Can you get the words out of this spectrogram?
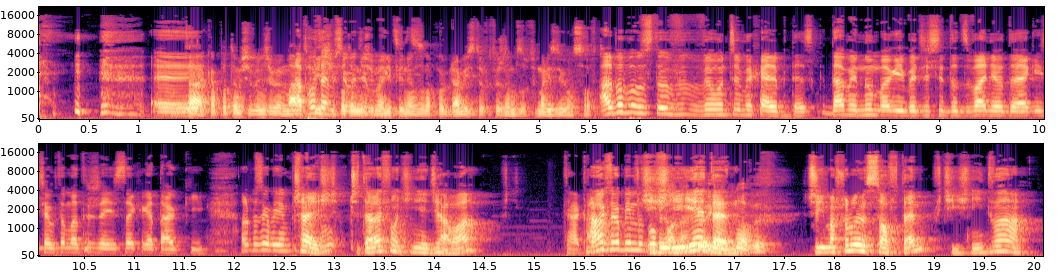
E, tak, a potem się będziemy martwić potem i potem będziemy mieli pieniądze na programistów, którzy nam zoptymalizują soft. Albo po prostu wyłączymy helpdesk, damy numer i będzie się dodzwaniał do jakiejś automatycznej sekretarki. Albo zrobimy... Cześć, czy telefon ci nie działa? Tak, tak? albo zrobimy Wciśnij jeden. Czyli masz problem z softem? Wciśnij dwa.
